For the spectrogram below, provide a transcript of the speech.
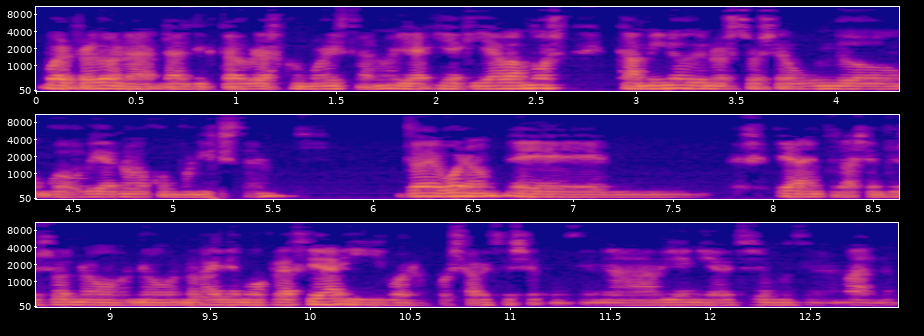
Bueno, perdón, las dictaduras comunistas, ¿no? Y, y, aquí ya vamos camino de nuestro segundo gobierno comunista, ¿no? Entonces, bueno, eh, efectivamente las empresas no, no, no hay democracia y bueno, pues a veces se funciona bien y a veces se funciona mal, ¿no?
